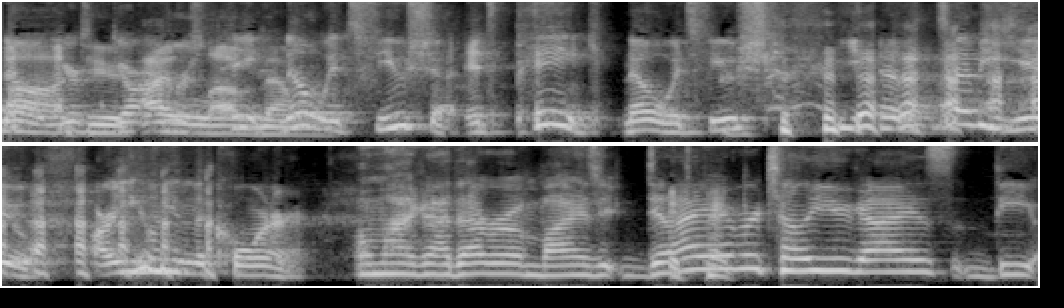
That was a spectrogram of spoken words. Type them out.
No, Oh, your, dude, your I armor's love pink. that No, one. it's fuchsia. It's pink. No, it's fuchsia. yeah, that's gonna be you. Arguing in the corner. oh my god, that reminds me. Did It's I pink. ever tell you guys the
